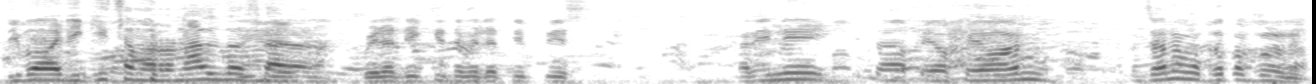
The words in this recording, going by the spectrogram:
di bawah dikit sama Ronaldo sekarang. Iya, beda dikit, beda tipis. Hari ini kita PO-POan. Rencana mau berapa gol nih?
